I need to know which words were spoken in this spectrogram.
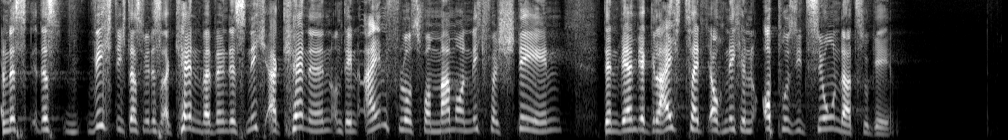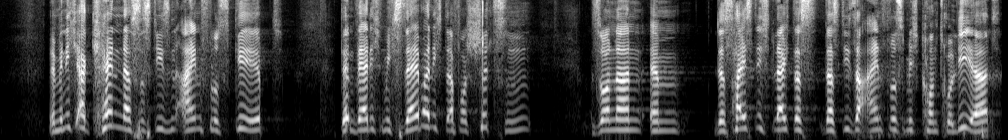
Und das, das ist wichtig, dass wir das erkennen, weil wenn wir das nicht erkennen und den Einfluss vom Mammon nicht verstehen, dann werden wir gleichzeitig auch nicht in Opposition dazu gehen. Wenn wir nicht erkennen, dass es diesen Einfluss gibt, dann werde ich mich selber nicht davor schützen, sondern ähm, das heißt nicht gleich, dass, dass dieser Einfluss mich kontrolliert,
